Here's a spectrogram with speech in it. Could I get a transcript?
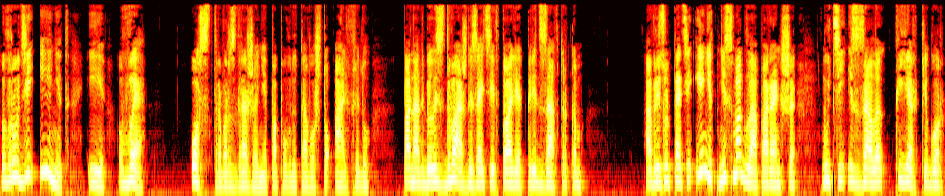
вроде Инит и В. Острого раздражения по поводу того, что Альфреду понадобилось дважды зайти в туалет перед завтраком, а в результате Инет не смогла пораньше уйти из зала к Еркигор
